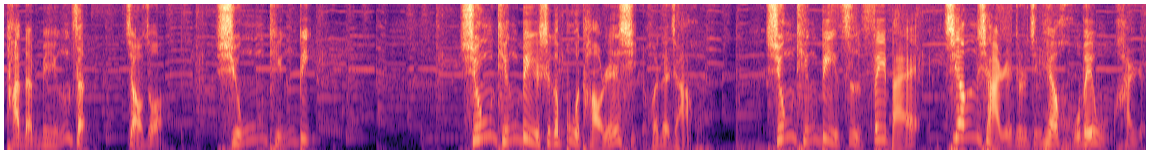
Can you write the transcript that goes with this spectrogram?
他的名字叫做熊廷弼。熊廷弼是个不讨人喜欢的家伙。熊廷弼字飞白，江夏人，就是今天湖北武汉人。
